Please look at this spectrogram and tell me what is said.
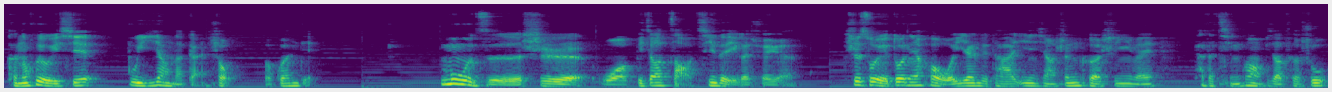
可能会有一些不一样的感受和观点。木子是我比较早期的一个学员，之所以多年后我依然对他印象深刻，是因为他的情况比较特殊。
